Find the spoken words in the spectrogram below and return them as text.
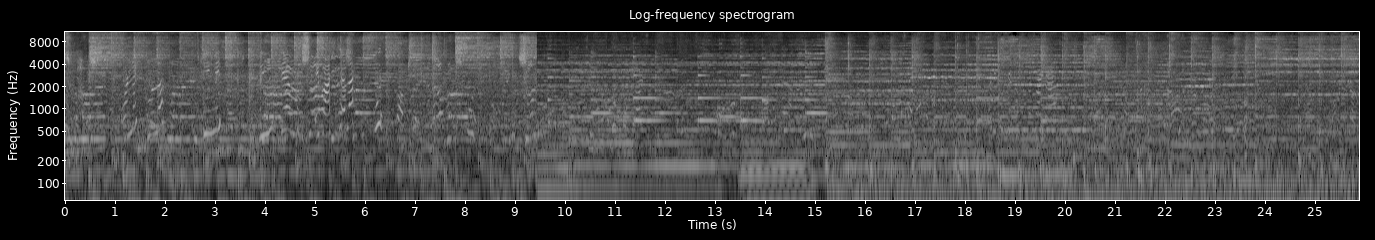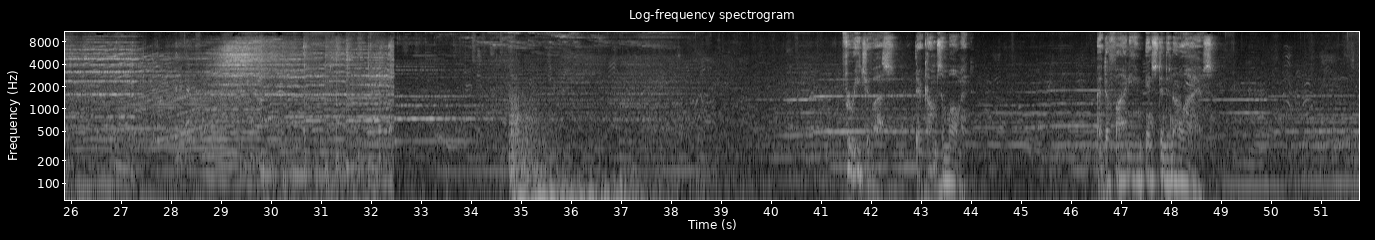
수고. For each of us, there comes a moment, a defining instant in our lives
